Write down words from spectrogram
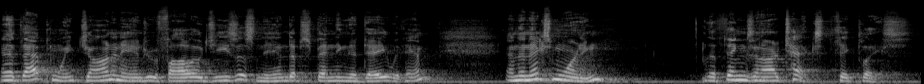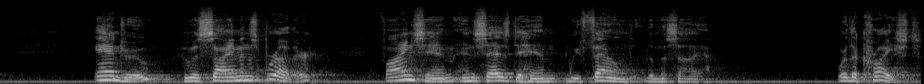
And at that point, John and Andrew follow Jesus, and they end up spending the day with him. And the next morning, the things in our text take place. Andrew, who is Simon's brother, finds him and says to him, We found the Messiah, or the Christ,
